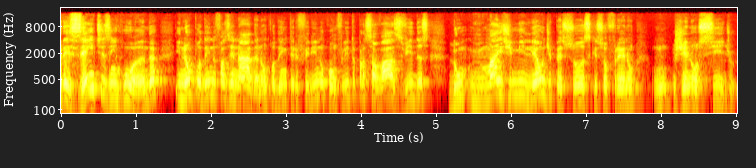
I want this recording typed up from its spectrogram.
presentes em Ruanda e não podendo fazer nada, não podendo interferir no conflito para salvar as vidas do mais de milhão de pessoas que sofreram um genocídio.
